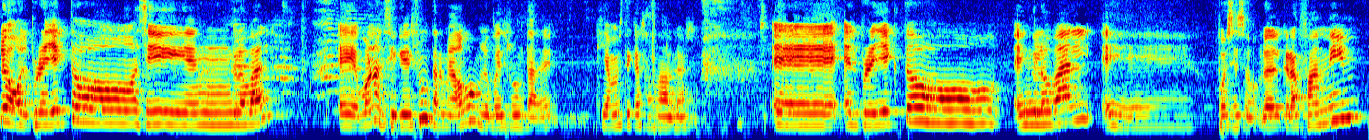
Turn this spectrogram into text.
Luego, el proyecto así en global. Eh, bueno, si queréis preguntarme algo, me lo podéis preguntar, ¿eh? que ya me estoy casando a hablar. Eh, el proyecto en global, eh, pues eso, lo del crowdfunding.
